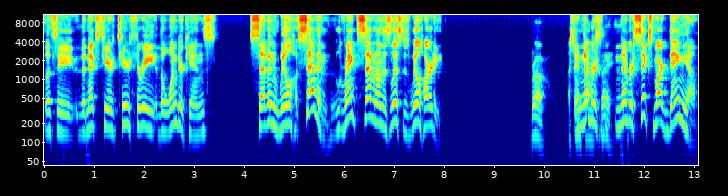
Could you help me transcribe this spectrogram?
let's see. The next tier, tier three, the Wonderkins. Seven, Will seven ranked seven on this list is Will Hardy. Bro. and number number six, Mark Daigneault.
